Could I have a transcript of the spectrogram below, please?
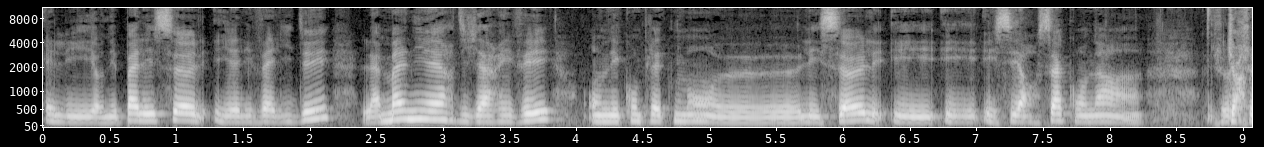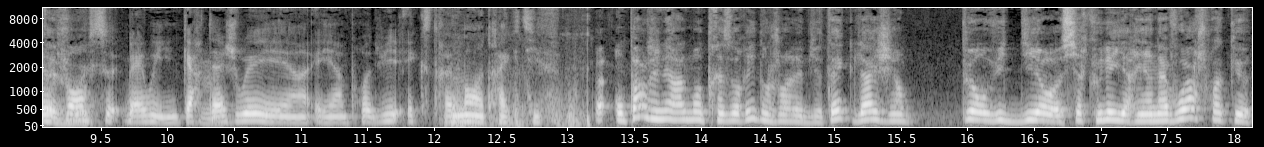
elle est, on n'est pas les seuls et elle est validée. La manière d'y arriver, on est complètement euh, les seuls et, et, et c'est en ça qu'on a un, je, carte je pense, ben oui, une carte à mm. jouer et un, et un, produit extrêmement attractif. Euh, on parle généralement de trésorerie dans le genre de la biotech. Là, j'ai un peu envie de dire circuler, il n'y a rien à voir. Je crois que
